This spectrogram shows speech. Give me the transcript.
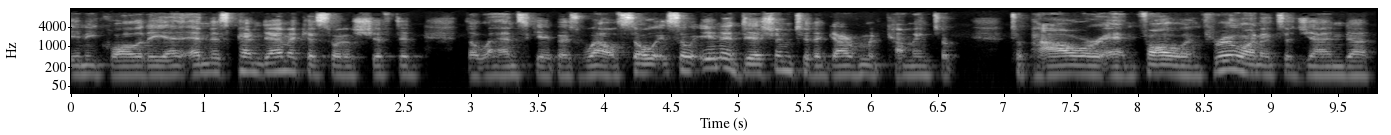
inequality, and, and this pandemic has sort of shifted the landscape as well. So so in addition to the government coming to to power and following through on its agenda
